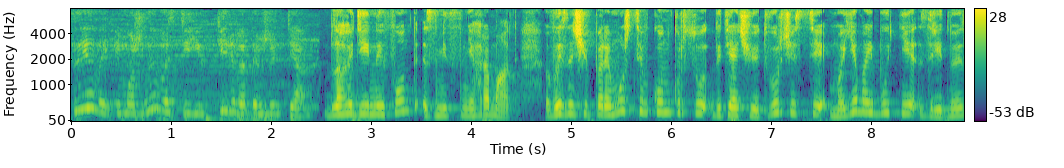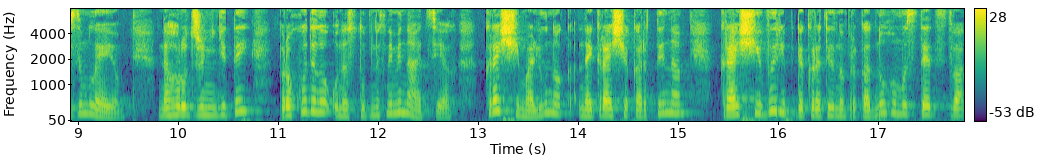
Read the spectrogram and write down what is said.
сили і можливості їх втілювати в життя. Благодійний фонд зміцнення громад визначив переможців конкурсу дитячої творчості Моє майбутнє з рідною землею. Нагородження дітей проходило у наступних номінаціях: кращий малюнок, найкраща картина, кращий виріб декоративно-прикладного мистецтва,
